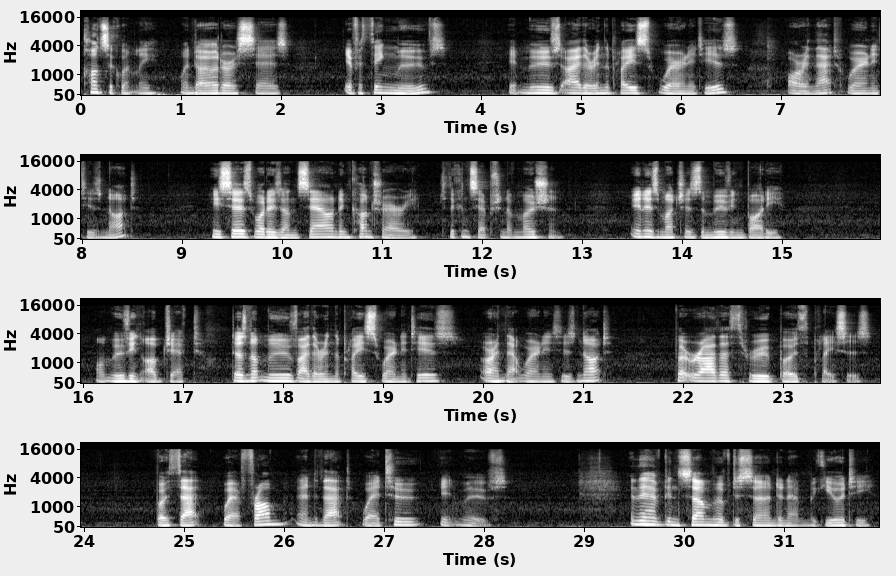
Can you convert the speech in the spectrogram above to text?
Consequently, when Diodorus says, If a thing moves, it moves either in the place wherein it is, or in that wherein it is not, he says what is unsound and contrary to the conception of motion, inasmuch as the moving body, or moving object, does not move either in the place wherein it is, or in that wherein it is not, but rather through both places, both that wherefrom and that whereto it moves. And there have been some who have discerned an ambiguity,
